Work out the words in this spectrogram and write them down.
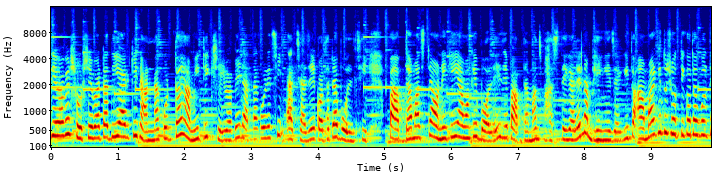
যেভাবে সর্ষে বাটা দিয়ে আর কি রান্না করতে হয়, আমি ঠিক সেইভাবেই রান্না করেছি। আচ্ছা যে কথাটা বলছি, পাবদা মাছটা অনেকেই আমাকে বলে যে পাবদা মাছ ভাজতে গেলে না ভেঙে যায়। কিন্তু আমার কিন্তু সত্যি কথা বলতে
